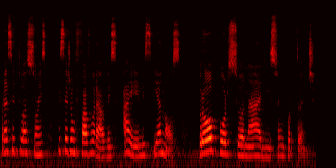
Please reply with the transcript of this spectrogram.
para situações que sejam favoráveis a eles e a nós, proporcionar isso é importante.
